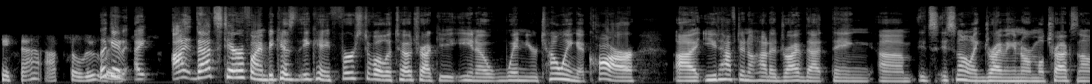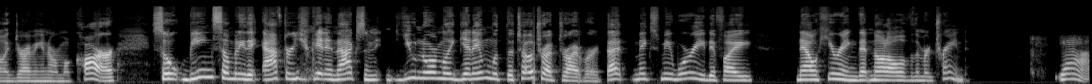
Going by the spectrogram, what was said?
yeah, absolutely. Look at I, I, that's terrifying because okay, first of all, a tow truck, you, you know, when you're towing a car, uh, you'd have to know how to drive that thing. Um, it's it's not like driving a normal truck. It's not like driving a normal car. So being somebody that after you get in an accident, you normally get in with the tow truck driver. That makes me worried. If I now hearing that not all of them are trained. Yeah,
